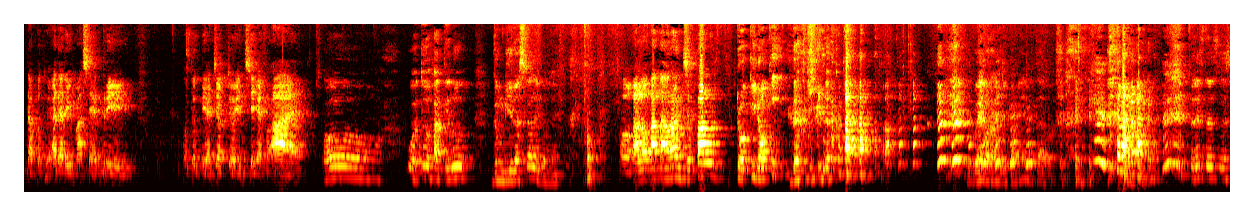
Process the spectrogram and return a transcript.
dapat WA dari Mas Henry untuk diajak join CFI Oh, wah tuh hati lu gembira sekali bang ya. Oh, kalau kata orang Jepang doki-doki. Doki Gue orang Jepangnya nggak tahu. terus terus terus.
